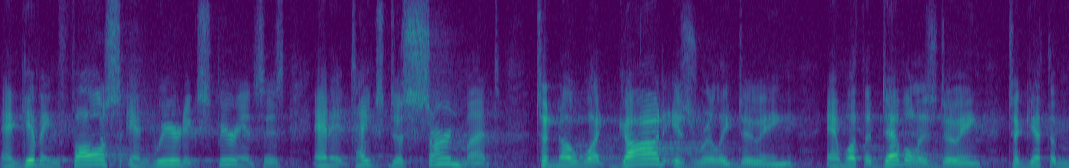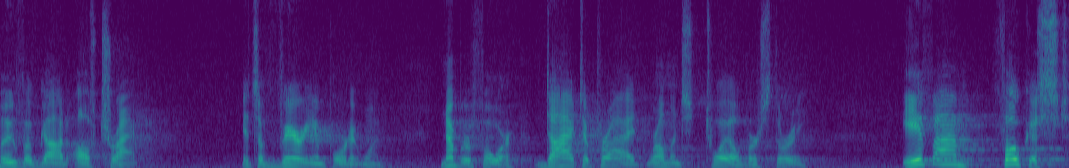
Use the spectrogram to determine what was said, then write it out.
and giving false and weird experiences, and it takes discernment to know what God is really doing and what the devil is doing to get the move of God off track. It's a very important one. Number four, die to pride. Romans 12, verse 3. If I'm focused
